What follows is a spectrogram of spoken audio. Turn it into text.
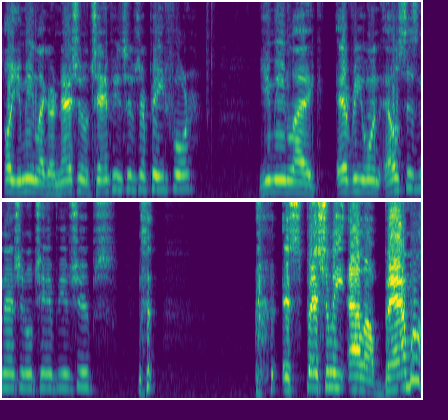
Oh, you mean like our national championships are paid for? You mean like everyone else's national championships? Especially Alabama?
